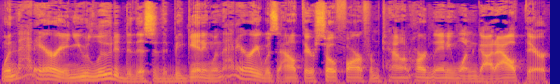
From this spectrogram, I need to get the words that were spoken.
When that area, and you alluded to this at the beginning, when that area was out there so far from town, hardly anyone got out there.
